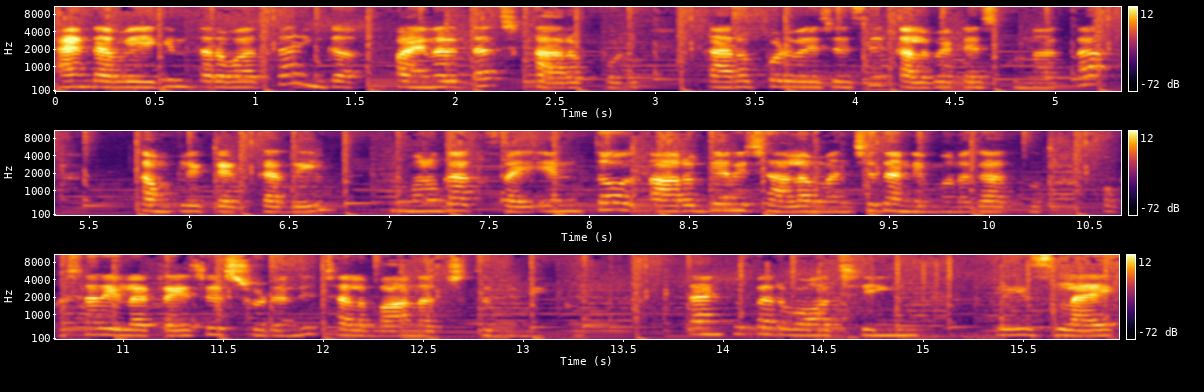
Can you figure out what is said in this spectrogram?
అండ్ అవి వేగిన తర్వాత ఇంకా ఫైనల్ టచ్ కారప్పొడి. కారప్పొడి వేసేసి కలబెట్టేసుకున్నాక కంప్లీటెడ్ కర్రీ. మునగాకు ఫ్రై. ఎంతో ఆరోగ్యానికి చాలా మంచిదండి మునగాకు. ఒకసారి ఇలా ట్రై చేసి చూడండి. చాలా బాగా నచ్చుతుంది మీకు. Thank you for watching please like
